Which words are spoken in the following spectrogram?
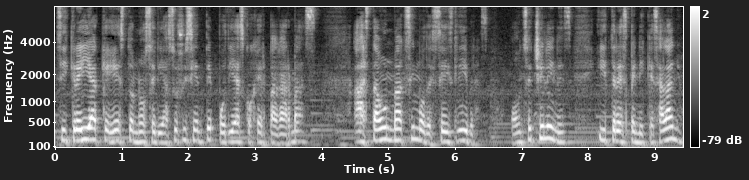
Si creía que esto no sería suficiente, podía escoger pagar más, hasta un máximo de 6 libras, 11 chilines y 3 peniques al año,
